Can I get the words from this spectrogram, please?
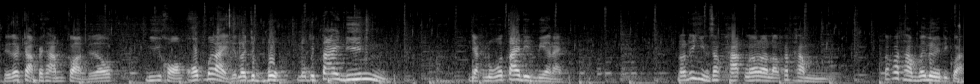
เดี๋ยวเรากลับไปทำก่อน เดี๋ยวเรา มีของครบเมื่อไหร่ เดี๋ยวเราจะบุกลงไปใต้ดิน อยากรู้ว่าใต้ดินมีอะไร เราได้หินสักพักแล้วเราเราก็ทำแล้วก็ทำไว้เลยดีกว่า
